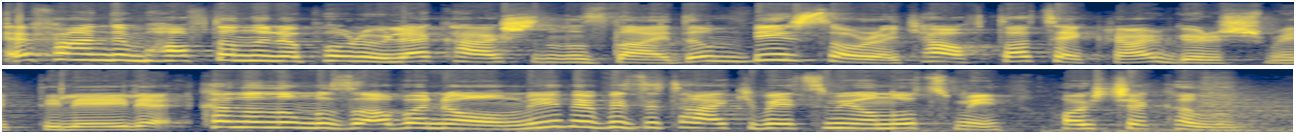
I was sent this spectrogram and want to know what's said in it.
Efendim haftanın raporuyla karşınızdaydım. Bir sonraki hafta tekrar görüşmek dileğiyle. Kanalımıza abone olmayı ve bizi takip etmeyi unutmayın. Hoşçakalın.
